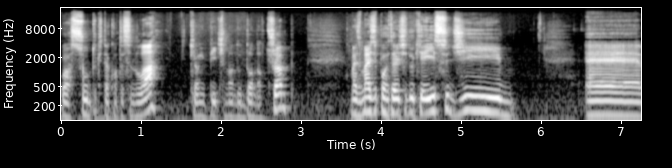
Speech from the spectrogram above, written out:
o assunto que está acontecendo lá, que é o impeachment do Donald Trump, mas mais importante do que isso, de é,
